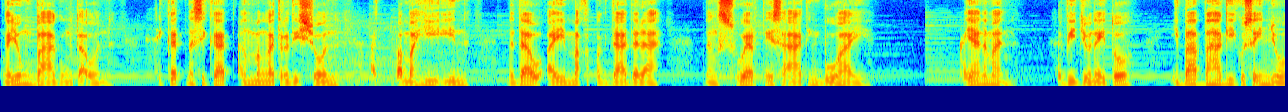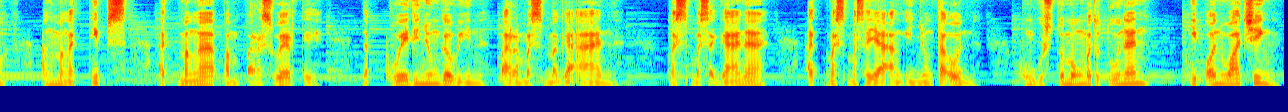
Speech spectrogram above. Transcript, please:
ngayong bagong taon, sikat na sikat ang mga tradisyon at pamahiin na daw ay makapagdadala ng swerte sa ating buhay. Kaya naman, sa video na ito, ibabahagi ko sa inyo ang mga tips at mga pamparaswerte na pwede niyong gawin para mas magaan, mas masagana at mas masaya ang inyong taon. Kung gusto mong matutunan, keep on watching!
